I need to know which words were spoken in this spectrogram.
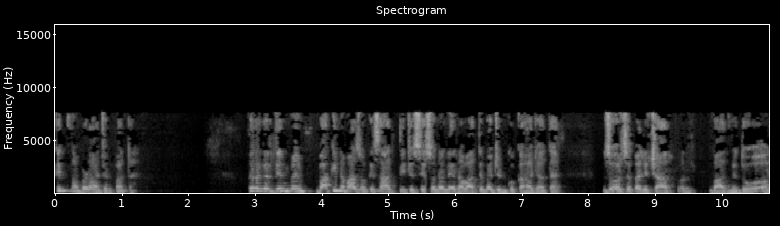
کتنا بڑا اجر پاتا ہے۔ پھر اگر دن میں باقی نمازوں کے ساتھ بھی جیسے سنن رواتب جن کو کہا جاتا ہے زہر سے پہلے چار اور بعد میں دو اور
